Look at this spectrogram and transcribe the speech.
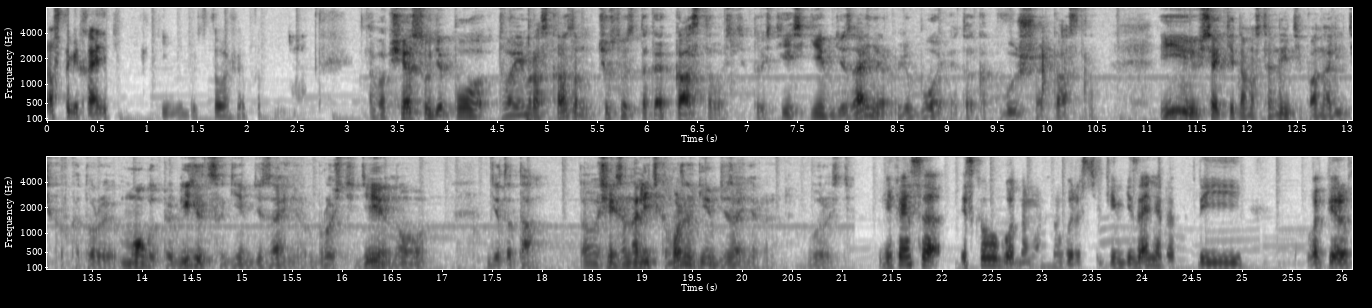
автомеханики какие-нибудь тоже. А вообще, судя по твоим рассказам, чувствуется такая кастовость. То есть есть геймдизайнер любой, это как высшая каста. И всякие там остальные типа аналитиков, которые могут приблизиться к геймдизайнеру, бросить идею, но где-то там. А вообще из аналитика можно в геймдизайнера вырасти? Мне кажется, из кого угодно можно вырасти геймдизайнера при, во-первых,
